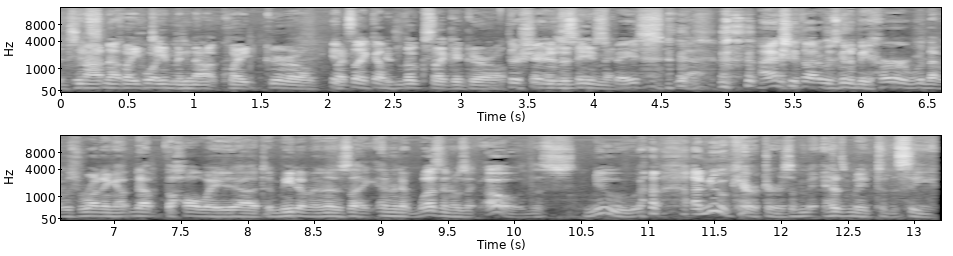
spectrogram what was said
it's, not, not quite quite demon, demon. not quite girl. But It's like a- it looks like a girl. they're sharing the same demon. space. Yeah, I actually thought it was going to be her that was running up, up the hallway uh, to meet him, and it was like, and then it wasn't. I was like, oh, this new, a new character has, has made to the scene.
